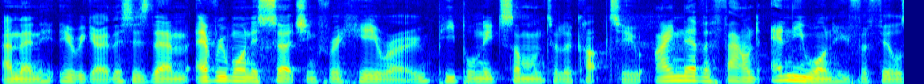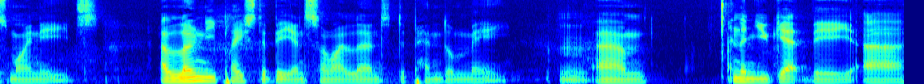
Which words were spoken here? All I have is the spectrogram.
And then here we go. This is them. Everyone is searching for a hero. People need someone to look up to. I never found anyone who fulfills my needs. A lonely place to be, and so I learned to depend on me. Um, and then you get the uh,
